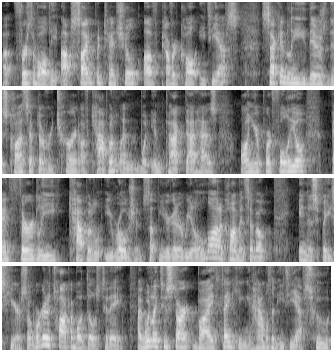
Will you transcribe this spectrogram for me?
uh, first of all, the upside potential of covered call ETFs. Secondly, there's this concept of return of capital and what impact that has on your portfolio. And thirdly, capital erosion, something you're going to read a lot of comments about in the space here. So we're going to talk about those today. I would like to start by thanking Hamilton ETFs who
